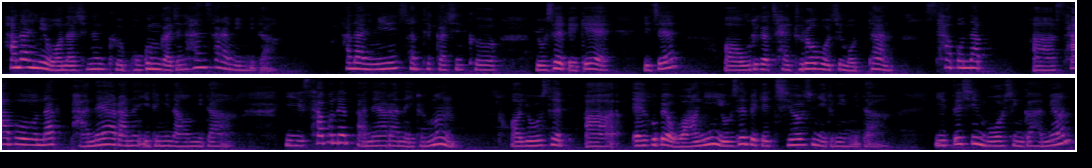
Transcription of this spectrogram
하나님이 원하시는 그 복음 가진 한 사람입니다. 하나님이 선택하신 그 요셉에게 이제 어, 우리가 잘 들어보지 못한 사브낫 아, 사브낫 바네아라는 이름이 나옵니다. 이 사브낫 바네아라는 이름은 어, 요셉 아, 애굽의 왕이 요셉에게 지어준 이름입니다. 이 뜻이 무엇인가 하면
